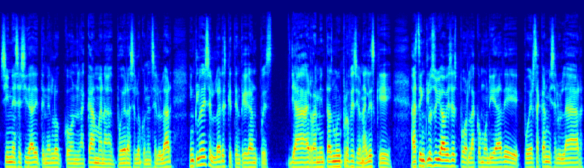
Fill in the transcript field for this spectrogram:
sin necesidad de tenerlo con la cámara, poder hacerlo con el celular. Incluso hay celulares que te entregan pues ya herramientas muy profesionales que hasta incluso yo a veces por la comodidad de poder sacar mi celular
